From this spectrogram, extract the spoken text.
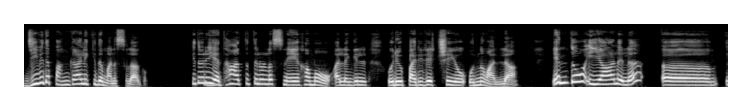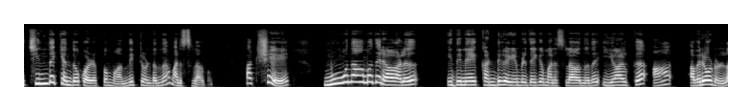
ജീവിത പങ്കാളിക്ക് ഇത് മനസ്സിലാകും. ഇതൊരു യഥാർത്ഥത്തിലുള്ള സ്നേഹമോ അല്ലെങ്കിൽ ഒരു പരിരക്ഷയോ ഒന്നുമല്ല. എന്തോ ഇയാളിൽ ചിന്തയ്ക്ക് എന്തോ കുഴപ്പം വന്നിട്ടുണ്ടെന്ന് മനസ്സിലാകും. പക്ഷേ മൂന്നാമതൊരാൾ ഇതിനെ കണ്ടു കഴിയുമ്പോഴത്തേക്ക് മനസ്സിലാകുന്നത് ഇയാൾക്ക് ആ അവരോടുള്ള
